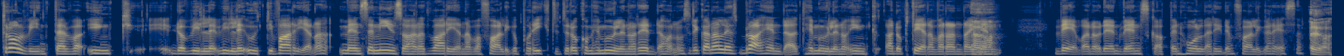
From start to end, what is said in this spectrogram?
Trollvinter var Ynk då ville, ville ut till vargarna, men sen insåg han att vargarna var farliga på riktigt och då kom Hemulen och räddade honom. Så det kan alldeles bra hända att Hemulen och Ynk adopterar varandra i Ja. den vevan och den vänskapen håller i den farliga resan. Ja.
